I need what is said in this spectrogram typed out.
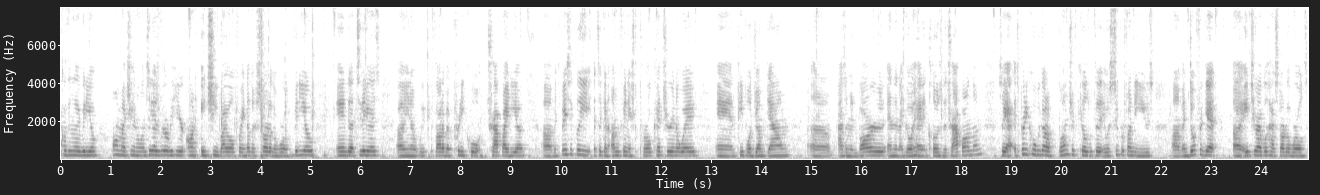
Back with another video on my channel. And today guys, we're over here on HC Rival for another Start of the World video. And uh, today guys, uh, you know, we thought of a pretty cool trap idea. Um, it's basically, it's like an unfinished pearl catcher in a way. And people jump down uh, as I'm in bars. And then I go ahead and close the trap on them. So yeah, it's pretty cool. We got a bunch of kills with it. It was super fun to use. Um, and don't forget, uh, HC Rival has Start of the Worlds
